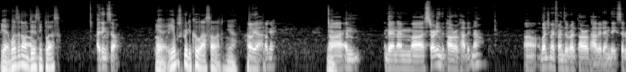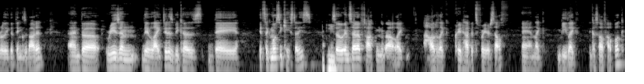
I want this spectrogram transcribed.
Yeah, was it on Um, Disney Plus? I think so. Yeah, it was pretty cool. I saw it. Yeah. I Oh yeah. it. Okay. Yeah. Uh, and, and then I'm uh, starting The Power of Habit now. Uh, a bunch of my friends have read Power of Habit, and they said really good things about it. And the reason they liked it is because they, it's like mostly case studies. Mhm. So instead of talking about like how to like create habits for yourself and like be like, like a self help book,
